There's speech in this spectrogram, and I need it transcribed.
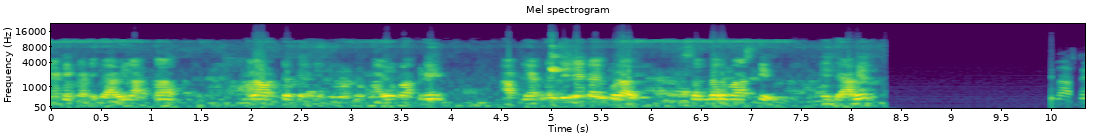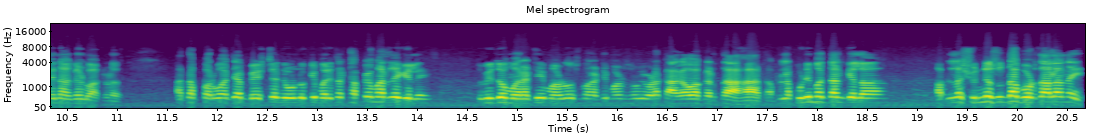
त्या ठिकाणी द्यावी लागतात. मला वाटतं त्यांनी निवडणूक आयोगाकडे आपल्याकडे जे जे काही पुरावे संदर्भ असतील ते द्यावेत. नाचते ना वाकडं आता परवाच्या बेस्टच्या निवडणुकीमध्ये तर ठप्पे मारले गेले. तुम्ही जो मराठी माणूस मराठी माणूस म्हणून एवढा कागावा करता आहात आपल्याला कोणी मतदान केलं? आपल्याला शून्य सुद्धा फोडता आला नाही.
